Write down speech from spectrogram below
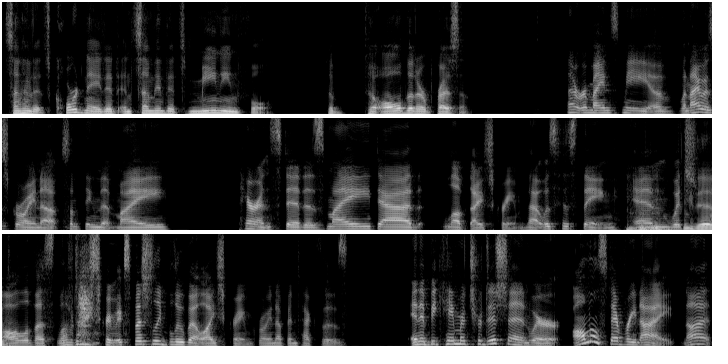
something that's coordinated, and something that's meaningful to, to all that are present. That reminds me of when I was growing up, something that my parents did is my dad loved ice cream. That was his thing, and which all of us loved ice cream, especially Bluebell ice cream growing up in Texas. And it became a tradition where almost every night, not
